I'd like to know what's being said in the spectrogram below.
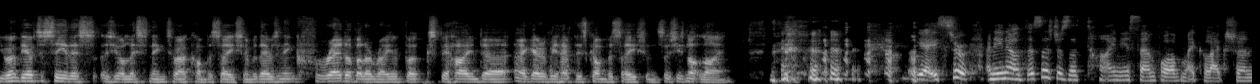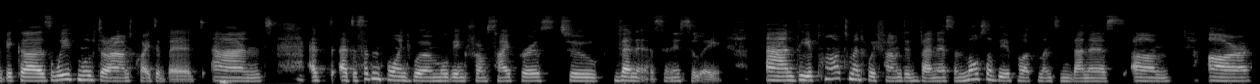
you won't be able to see this as you're listening to our conversation, but there is an incredible array of books behind uh, Aga if we have this conversation. So she's not lying. yeah, it's true. And you know, this is just a tiny sample of my collection because we've moved around quite a bit. And at, at a certain point, we were moving from Cyprus to Venice in Italy. And the apartment we found in Venice, and most of the apartments in Venice um, are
